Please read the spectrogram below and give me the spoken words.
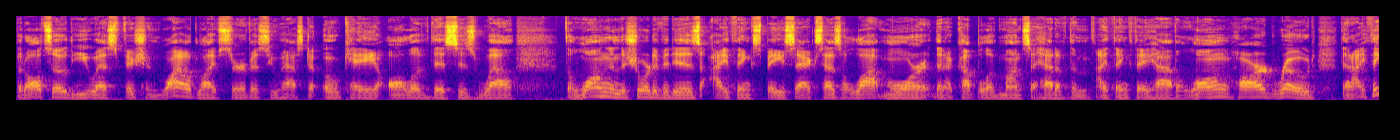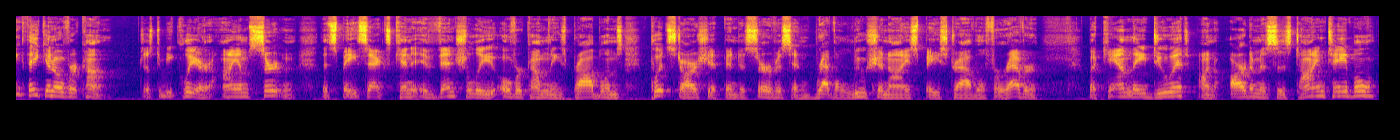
but also the U.S. Fish and Wildlife Service, who has to okay all of this as well. The long and the short of it is, I think SpaceX has a lot more than a couple of months ahead of them. I think they have a long, hard road that I think they can overcome. Just to be clear, I am certain that SpaceX can eventually overcome these problems, put Starship into service, and revolutionize space travel forever. But can they do it on Artemis's timetable?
